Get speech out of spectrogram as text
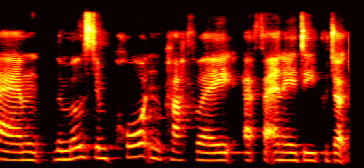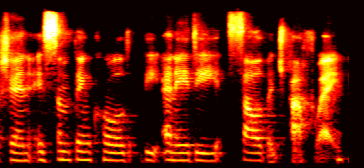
Um, the most important pathway uh, for NAD production is something called the NAD salvage pathway.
